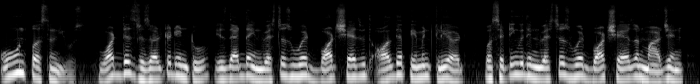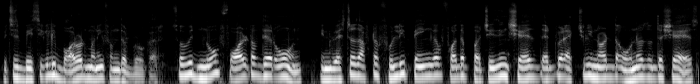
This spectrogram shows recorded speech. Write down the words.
own personal use. What this resulted into is that the investors who had bought shares with all their payment cleared were sitting with investors who had bought shares on margin, which is basically borrowed money from the broker. So, with no fault of their own, investors, after fully paying up for the purchasing shares that were actually not the owners of the shares,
